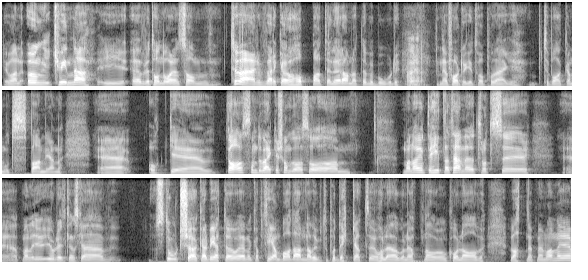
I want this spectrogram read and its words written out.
det var en ung kvinna i övre tonåren som tyvärr verkar ha hoppat eller ramlat över bord Oj när fartyget var på väg tillbaka mot Spanien. Eh, och eh, ja, som det verkar som då så um, man har ju inte hittat henne trots eh, eh, att man gjorde ett ganska stort sökarbete och även kapten bad alla ute på däck att eh, hålla ögonen öppna och kolla av vattnet. Men man eh,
